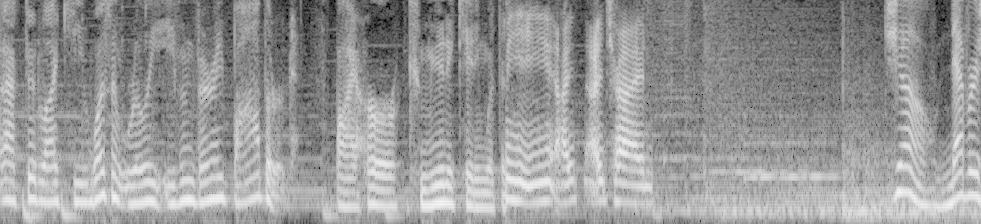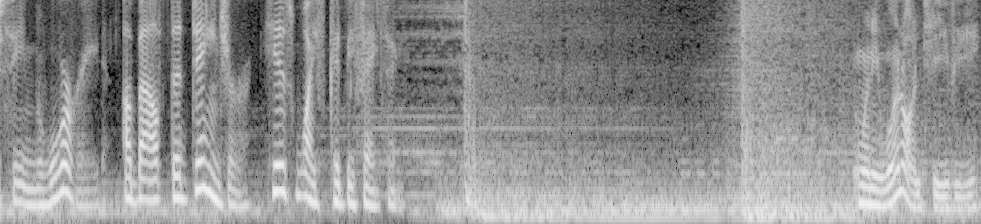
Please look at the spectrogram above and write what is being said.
acted like he wasn't really even very bothered by her communicating with me. I, I tried. Joe never seemed worried about the danger his wife could be facing. When he went on TV,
